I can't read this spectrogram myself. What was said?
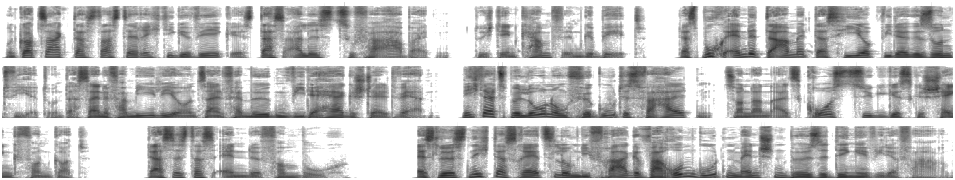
Und Gott sagt, dass das der richtige Weg ist, das alles zu verarbeiten, durch den Kampf im Gebet. Das Buch endet damit, dass Hiob wieder gesund wird und dass seine Familie und sein Vermögen wiederhergestellt werden. Nicht als Belohnung für gutes Verhalten, sondern als großzügiges Geschenk von Gott. Das ist das Ende vom Buch. Es löst nicht das Rätsel um die Frage, warum guten Menschen böse Dinge widerfahren.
